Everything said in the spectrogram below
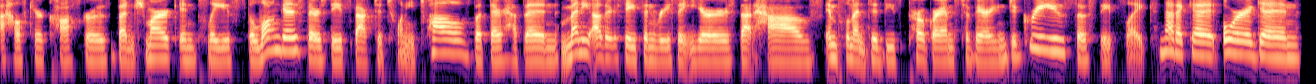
a healthcare cost growth benchmark in place the longest. There's dates back to 2012, but there have been many other states in recent years that have implemented these programs to varying degrees. So states like Connecticut, Oregon.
